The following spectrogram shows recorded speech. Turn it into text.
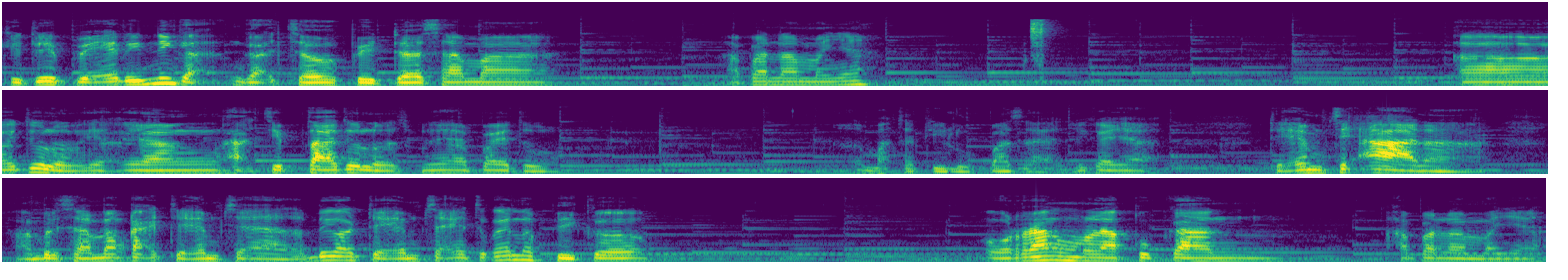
GDPR ini nggak nggak jauh beda sama apa namanya uh, itu loh ya, yang hak cipta itu loh sebenarnya apa itu? Mah jadi lupa saya. Jadi kayak DMCA nah hampir sama kayak DMCA tapi kalau DMCA itu kan lebih ke orang melakukan apa namanya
